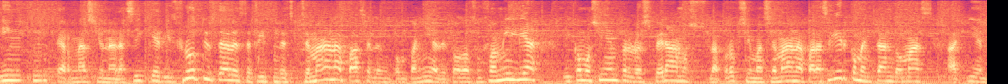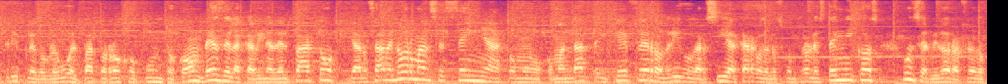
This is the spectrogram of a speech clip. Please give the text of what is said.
internacional. Así que disfrute usted este fin de semana, páselo en compañía de toda su familia y como siempre lo esperamos la próxima semana para seguir comentando más aquí en www.elpatorrojo.com desde la cabina del Pato. Ya lo sabe, Norman se seña como comandante y jefe, Rodrigo García a cargo de los controles técnicos, un servidor Alfredo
